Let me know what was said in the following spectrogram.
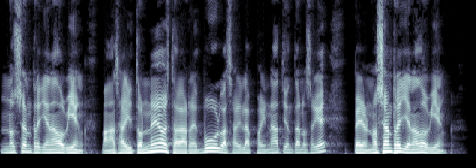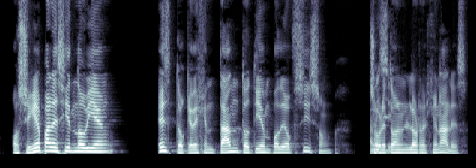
no se han rellenado bien. Van a salir torneos, está la Red Bull, va a salir la tal no sé qué, pero no se han rellenado bien. ¿Os sigue pareciendo bien esto, que dejen tanto tiempo de off-season? Sobre sí. todo en los regionales.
